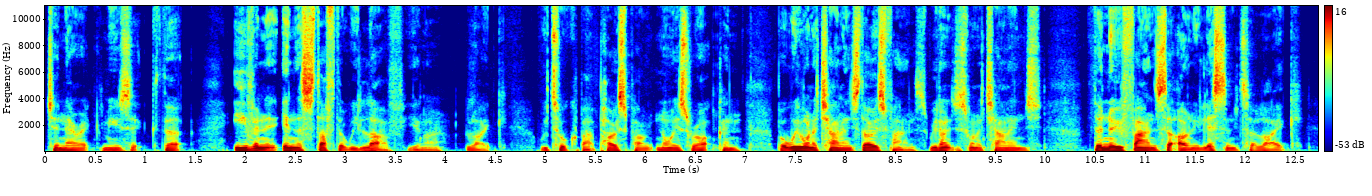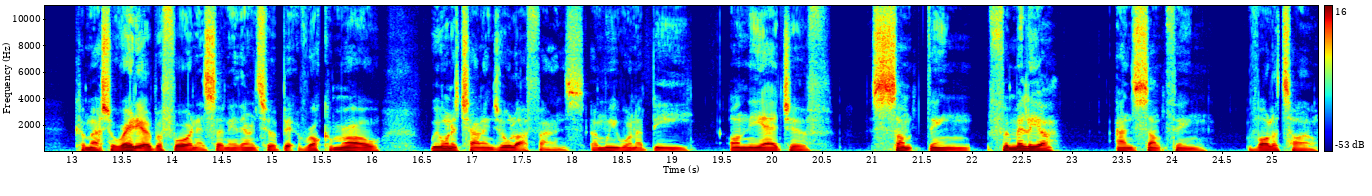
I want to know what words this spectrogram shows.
generic music that even in the stuff that we love, you know, like we talk about post punk, noise rock, and but we want to challenge those fans. We don't just want to challenge the new fans that only listen to like commercial radio before and then suddenly they're into a bit of rock and roll. We want to challenge all our fans and we want to be on the edge of something familiar and something volatile.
